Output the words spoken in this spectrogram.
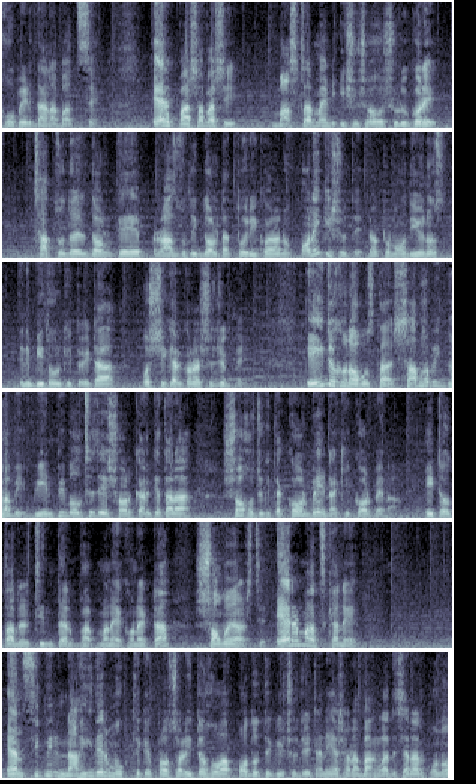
ক্ষোভের দানা বাঁধছে। এর পাশাপাশি মাস্টার মাইন্ড ইস্যু সহ শুরু করে ছাত্রদের দলকে, রাজনৈতিক দলটা তৈরি করানো অনেক ইস্যুতে ডক্টর মোহাম্মদ ইউনুস, তিনি বিতর্কিত। এটা অস্বীকার করার সুযোগ নেই। এই যখন অবস্থা, স্বাভাবিকভাবে বিএনপি বলছে যে সরকারকে তারা সহযোগিতা করবে নাকি করবে না? এটাও তাদের চিন্তার মানে এখন একটা সময় আসছে। এর মাঝখানে এনসিপির নাহিদের মুখ থেকে প্রচারিত হওয়া পদত্যাগ ইস্যু, যেটা নিয়ে সারা বাংলাদেশের আর কোনো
